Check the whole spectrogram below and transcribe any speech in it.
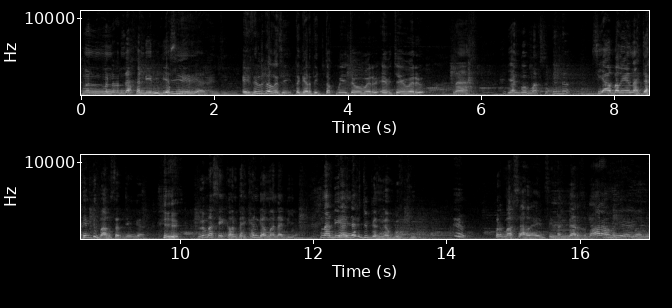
men- merendahkan diri dia sendiri Iya, kan anjing. Eh, lu tau gak sih tegar TikTok punya cowok baru, eh cewek baru? Nah, yang gue maksudin tuh si abang yang najain tuh bangsat juga. Iya. Lu masih kontekan gak sama Nadia? Nadianya juga nggak booking permasalahan si Tegar sekarang sama Iya, cewek baru.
